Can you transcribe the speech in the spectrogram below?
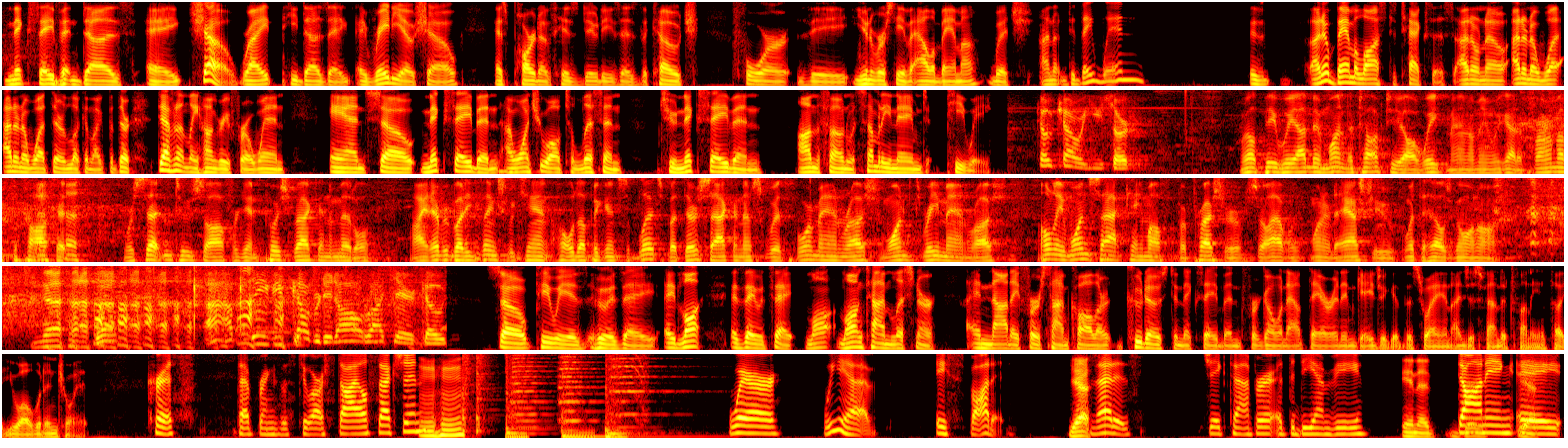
Nick Saban does a show, right? He does a, a radio show as part of his duties as the coach for the University of Alabama, which I don't did they win? Is I know Bama lost to Texas. I don't know. I don't know what I don't know what they're looking like, but they're definitely hungry for a win. And so Nick Saban, I want you all to listen to Nick Saban on the phone with somebody named Pee Wee. Coach, how are you, sir? Well, Pee Wee, I've been wanting to talk to you all week, man. I mean, we got to firm up the pocket. We're setting too soft. We're getting pushed back in the middle. All right, everybody thinks we can't hold up against the blitz, but they're sacking us with four-man rush, one three-man rush. Only one sack came off of a pressure, so I w- wanted to ask you what the hell's going on. I, I believe you covered it all right there, Coach. So Pee Wee is who is a a long, as they would say, long long time listener and not a first time caller. Kudos to Nick Saban for going out there and engaging it this way. And I just found it funny and thought you all would enjoy it. Chris, that brings us to our style section Mm-hmm. where we have a spotted. Yes. That is Jake Tapper at the DMV in a donning yes. a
